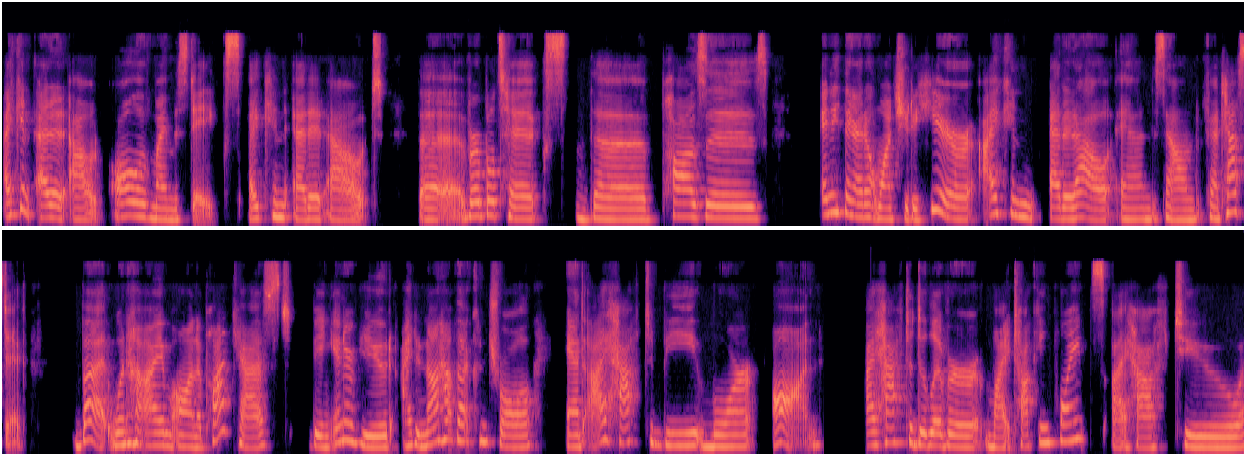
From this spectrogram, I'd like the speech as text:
I can edit out all of my mistakes. I can edit out the verbal tics, the pauses, anything I don't want you to hear, I can edit out and sound fantastic. But when I'm on a podcast being interviewed, I do not have that control and I have to be more on. I have to deliver my talking points. I have to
